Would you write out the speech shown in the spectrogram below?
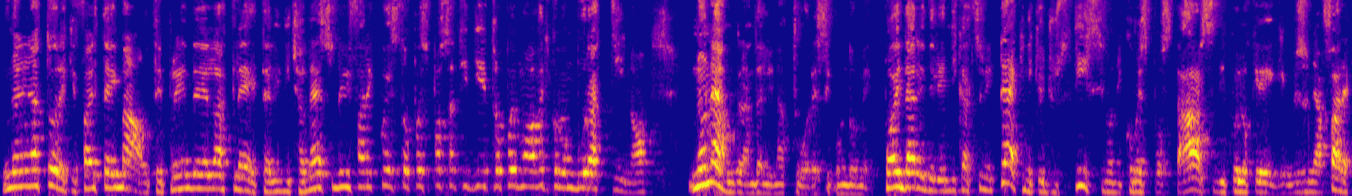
Un allenatore che fa il time out e prende l'atleta e gli dice adesso devi fare questo, poi spostati dietro, poi muoviti come un burattino, non è un grande allenatore secondo me. Puoi dare delle indicazioni tecniche giustissimo di come spostarsi, di quello che, che bisogna fare,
